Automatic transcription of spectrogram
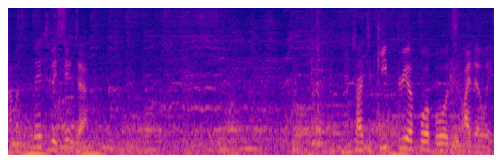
I must play to the center. Try to keep three or four boards either way.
